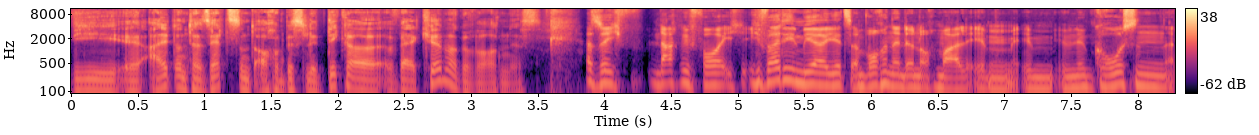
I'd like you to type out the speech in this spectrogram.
wie äh, alt untersetzt und auch ein bisschen dicker Val Kilmer geworden ist. Also ich nach wie vor, ich, ich werde ihn mir jetzt am Wochenende nochmal im, im, in einem großen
